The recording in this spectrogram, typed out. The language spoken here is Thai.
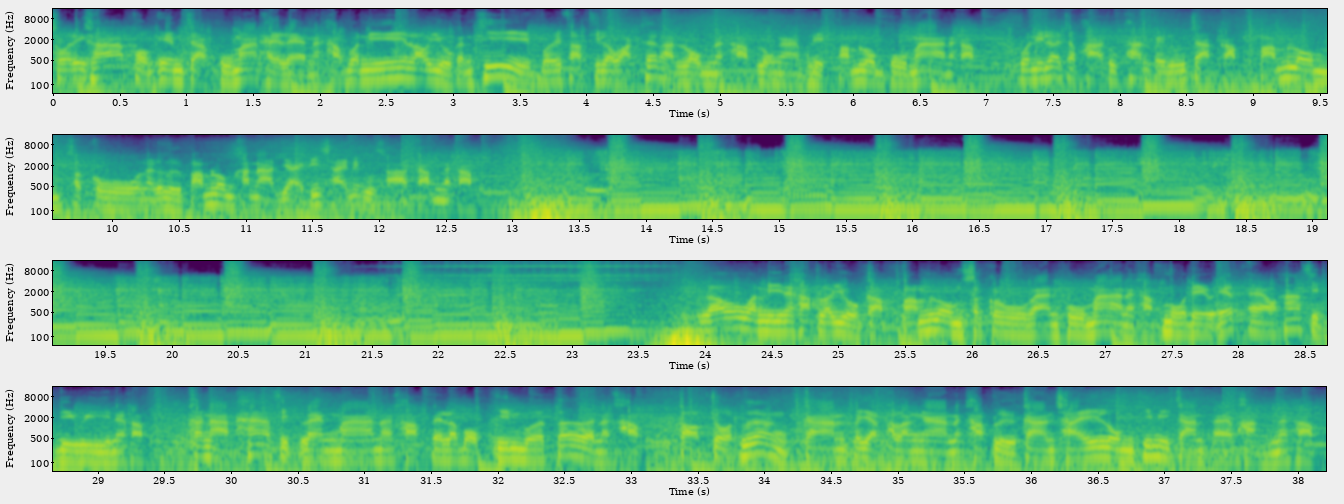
สวัสดีครับ ผมเอ็มจากภูมาไทยแลนด์นะครับวันนี้เราอยู่กันที่บริษัทธีรวัตรเครื่องอัดลมนะครับโรงงานผลิตปั๊มลมภูมานะครับวันนี้เราจะพาทุกท่านไปรู้จักกับปั๊มลมสกูหรือปั๊มลมขนาดใหญ่ที่ใช้ในอุตสาหกรรมนะครับ แล้ววันนี้นะครับเราอยู่กับปั๊มลมสกรูแวนพูม่านะครับโมเดล SL 50 DV นะครับขนาด 50 แรงม้านะครับเป็นระบบอินเวอร์เตอร์นะครับตอบโจทย์เรื่องการประหยัดพลังงานนะครับหรือการใช้ลมที่มีการแปรผันนะครับ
